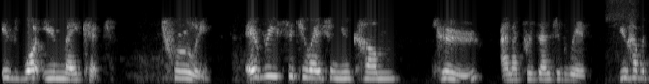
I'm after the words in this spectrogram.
is what you make it. Truly every situation you come to and are presented with, you have a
